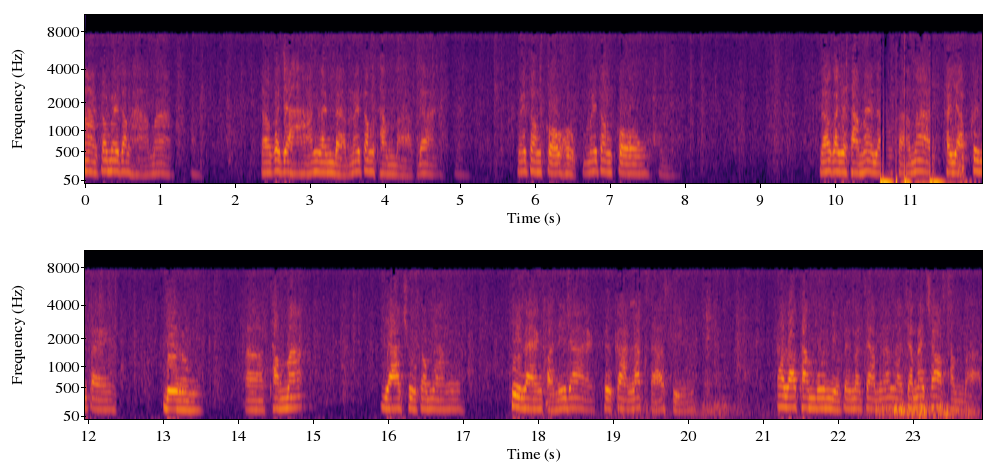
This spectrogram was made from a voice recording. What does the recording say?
มากก็ไม่ต้องหามาก เราก็จะหาเงินแบบไม่ต้องทำบาปได้ ไม่ต้องโกหก ไม่ต้องโกง แล้วก็จะทำให้เราสามารถขยับขึ้นไปดื่มธรรมะยาชูกำลังที่แรงกว่านี้ได้ คือการรักษาศีล ถ้าเราทำบุญอยู่เป็นประจำแล้วเราจะไม่ชอบทำบาป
